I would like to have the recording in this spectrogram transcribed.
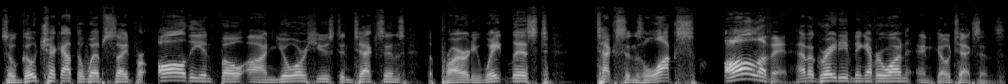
So go check out the website for all the info on your Houston Texans, the priority wait list, Texans Lux, all of it. Have a great evening, everyone, and go Texans.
